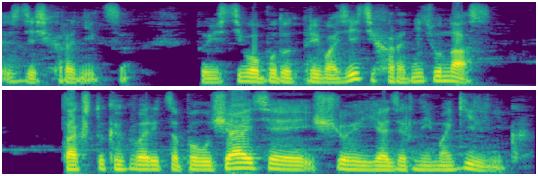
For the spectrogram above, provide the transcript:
здесь храниться. То есть его будут привозить и хранить у нас. Так что, как говорится, получайте еще и ядерный могильник.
